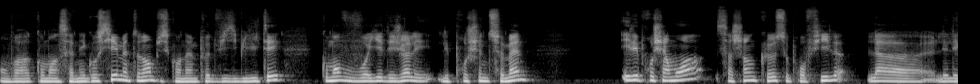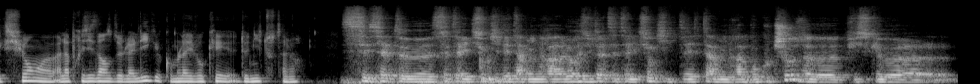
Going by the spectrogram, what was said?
on va commencer à négocier maintenant puisqu'on a un peu de visibilité? Comment vous voyez déjà les prochaines semaines? Et les prochains mois, sachant que se profile l'élection à la présidence de la Ligue, comme l'a évoqué Denis tout à l'heure. C'est cette, euh, cette élection qui déterminera, le résultat de cette élection qui déterminera beaucoup de choses, euh, puisque euh,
